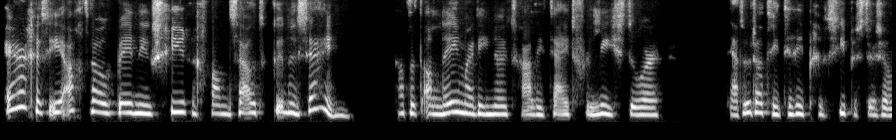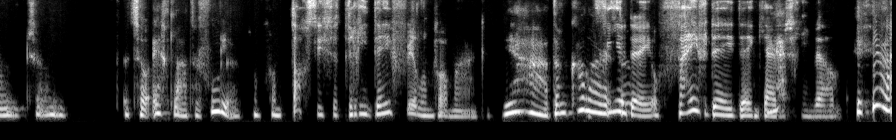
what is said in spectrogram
Ergens in je achterhoofd ben je nieuwsgierig van, zou het kunnen zijn dat het alleen maar die neutraliteit verliest door, ja, doordat die drie principes er zo'n, zo'n, het zo echt laten voelen. Een fantastische 3D-film van maken. Ja, dan kan er... 4D of 5D denk jij Ja. misschien wel. Ja.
